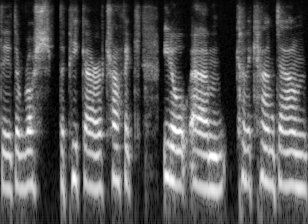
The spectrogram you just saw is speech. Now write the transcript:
the, the rush, the peak hour of traffic, you know, um, kind of calm down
